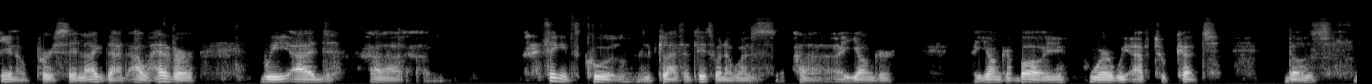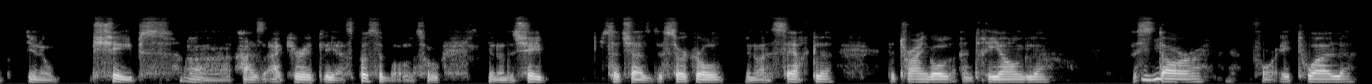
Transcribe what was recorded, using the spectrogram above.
you know, per se like that. However, we had uh, I think it's cool in class, at least when I was uh, a younger, a younger boy, where we have to cut those, you know, shapes uh, as accurately as possible. So, you know, the shape such as the circle, you know, a cercle, the triangle, and triangle, a mm-hmm. star for étoile,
